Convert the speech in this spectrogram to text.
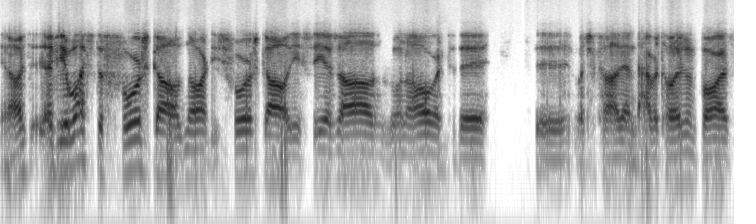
you know, if you watch the first goal, Norty's first goal, you see us all run over to the the what you call them, the advertisement boards,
